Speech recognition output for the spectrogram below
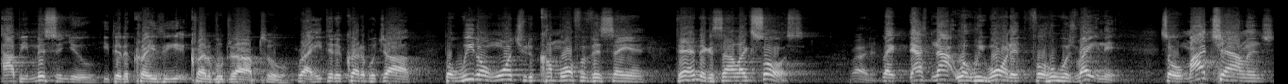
I'll be missing you. He did a crazy, incredible job too. Right, he did a credible job. But we don't want you to come off of it saying, that nigga sound like Sauce. Right. Like, that's not what we wanted for who was writing it. So my challenge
